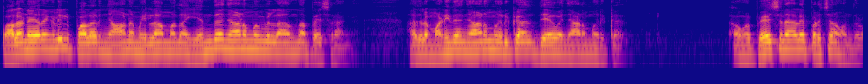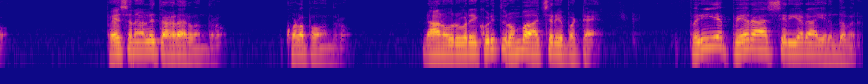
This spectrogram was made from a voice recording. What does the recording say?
பல நேரங்களில் பலர் ஞானம் இல்லாமல் தான் எந்த ஞானமும் இல்லாமல் தான் பேசுகிறாங்க அதில் மனித ஞானமும் இருக்காது தேவ ஞானமும் இருக்காது. அவங்க பேசினாலே பிரச்சனை வந்துடும் பேசினாலே தகராறு வந்துடும் குழப்பம் வந்துடும் நான் ஒருவரை குறித்து ரொம்ப ஆச்சரியப்பட்டேன். பெரிய பேராசிரியராக இருந்தவர்.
